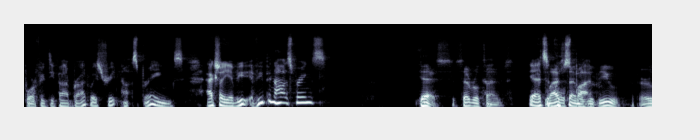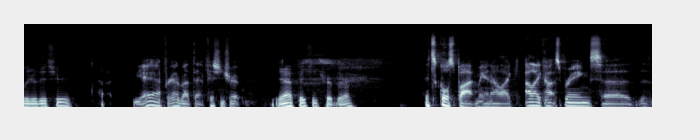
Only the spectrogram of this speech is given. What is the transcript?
455 Broadway Street in Hot Springs. Actually, have you have you been to Hot Springs? Yes, several times. Yeah, it's a Last cool time spot. was with you earlier this year. Yeah, I forgot about that fishing trip. Yeah, fishing trip, bro. It's a cool spot, man. I like I like Hot Springs. Uh, the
